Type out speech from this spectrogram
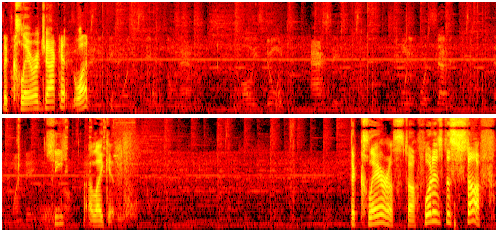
The Clara jacket? What? See? I like it. The Clara stuff. What is this stuff?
